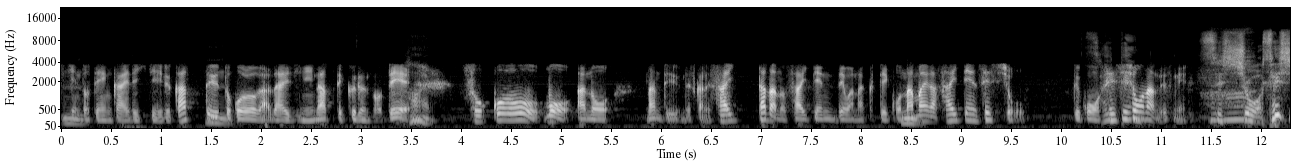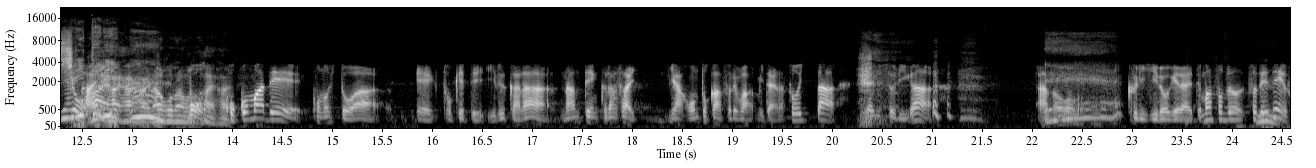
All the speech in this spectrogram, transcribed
きちん。と展開できているかというところが大事になってくるので、はい。そこをもうあのなんていうんですかね、採ただの採点ではなくて、こう名前が採点折衝ってこう折衝なんですね。殺生殺生やりはい。はいはいはい。なるほどなるほもうここまでこの人は、えー解けているから何点ください、いや、本当か、それは。みたいな、そういったやり取りが あの、え繰り広げられて、まあ、それそれで2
